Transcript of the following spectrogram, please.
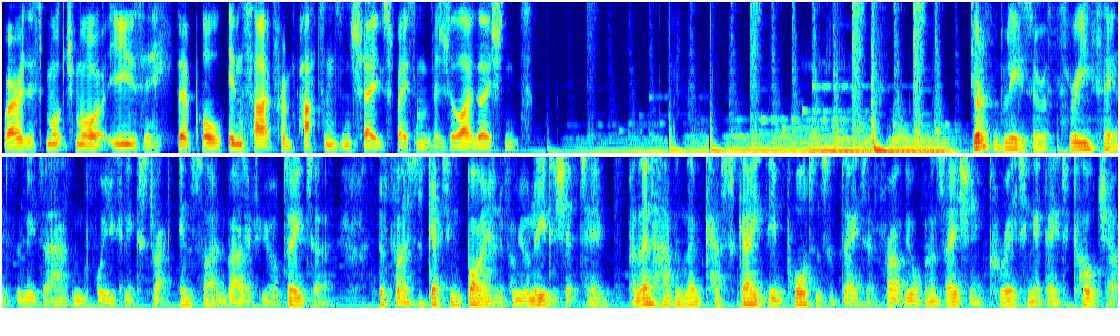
whereas it's much more easy to pull insight from patterns and shapes based on visualizations. Jonathan believes there are three things that need to happen before you can extract insight and value from your data. The first is getting buy in from your leadership team and then having them cascade the importance of data throughout the organization, creating a data culture.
